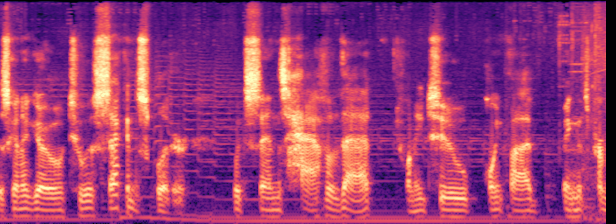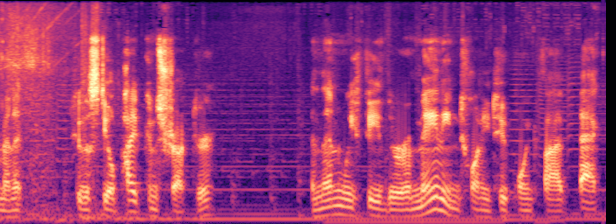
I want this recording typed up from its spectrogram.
is going to go to a second splitter, which sends half of that, 22.5 ingots per minute to the steel pipe constructor. And then we feed the remaining 22.5 back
